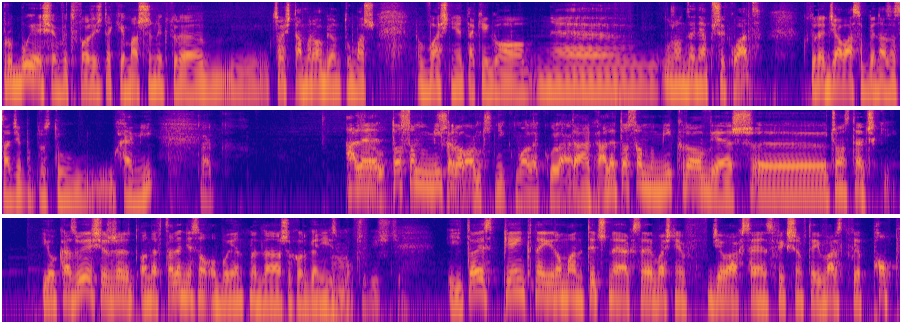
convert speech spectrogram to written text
próbuje się wytworzyć takie maszyny, które coś tam robią. Tu masz właśnie takiego e, urządzenia przykład, które działa sobie na zasadzie po prostu chemii, Tak. ale to są mikro... Przełącznik molekularny. Tak, ale to są mikro, wiesz, e, cząsteczki. I okazuje się, że one wcale nie są obojętne dla naszych No, organizmów. oczywiście. I to jest piękne i romantyczne, jak sobie właśnie w dziełach science fiction, w tej warstwie pop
